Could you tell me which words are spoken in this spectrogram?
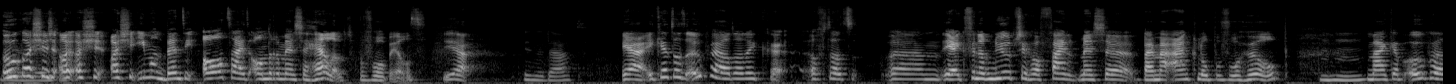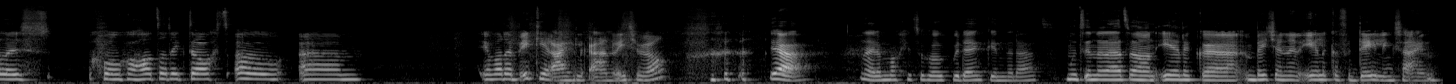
Ook als je, als, je, als je iemand bent die altijd andere mensen helpt, bijvoorbeeld. Ja, inderdaad. Ja, ik heb dat ook wel. Dat ik, eh, of dat, ehm, ja, ik vind het nu op zich wel fijn dat mensen bij mij aankloppen voor hulp. Mhm. Maar ik heb ook wel eens gewoon gehad dat ik dacht, oh, ja, wat heb ik hier eigenlijk aan, weet je wel? Ja. Nee, dat mag je toch ook bedenken, inderdaad. moet inderdaad wel een eerlijke, een beetje een eerlijke verdeling zijn.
